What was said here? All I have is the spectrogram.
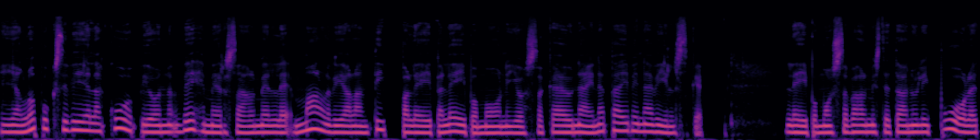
Ja lopuksi vielä Kuopion Vehmersalmelle Malvialan tippaleipä leipomoon, jossa käy näinä päivinä Vilske. Leipomossa valmistetaan yli puolet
